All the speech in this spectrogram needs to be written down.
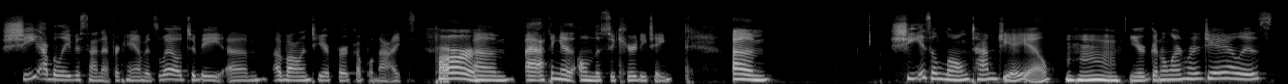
she, I believe, is signed up for camp as well to be um, a volunteer for a couple nights. Her. Um, I think uh, on the security team. Um, she is a longtime GAL. hmm You're gonna learn what a GAL is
